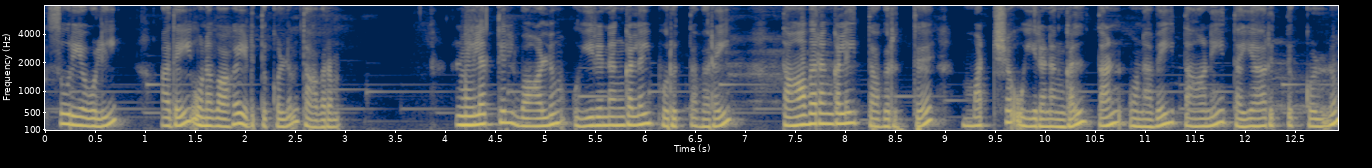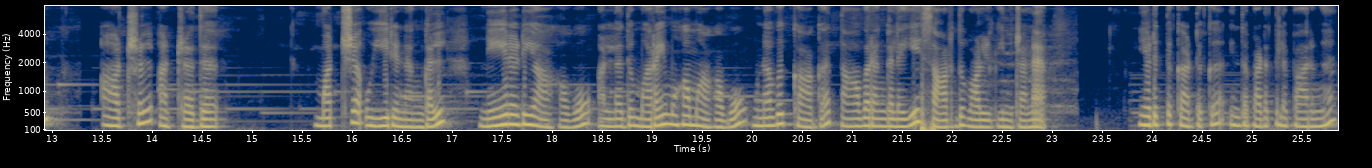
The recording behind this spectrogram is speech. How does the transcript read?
சூரிய ஒளி அதை உணவாக எடுத்துக்கொள்ளும் தாவரம். நிலத்தில் வாழும் உயிரினங்களை பொறுத்தவரை தாவரங்களை தவிர்த்து மற்ற உயிரினங்கள் தன் உணவை தானே தயாரித்து கொள்ளும் ஆற்றல் அற்றது. மற்ற உயிரினங்கள் நேரடியாகவோ அல்லது மறைமுகமாகவோ உணவுக்காக தாவரங்களையே சார்ந்து வாழ்கின்றன. எடுத்துக்காட்டுக்கு இந்த படத்தில் பாருங்கள்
